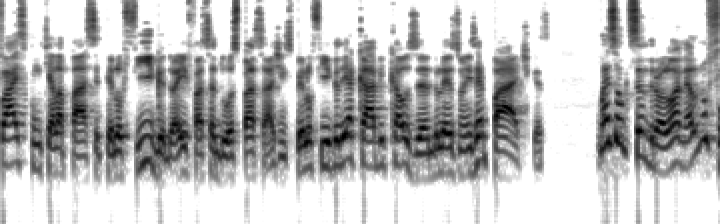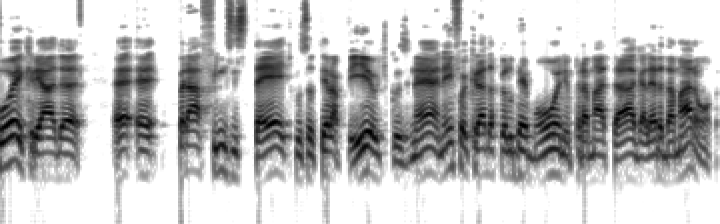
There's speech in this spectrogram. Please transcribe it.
faz com que ela passe pelo fígado, aí faça duas passagens pelo fígado e acabe causando lesões hepáticas. Mas a oxandrolona, ela não foi criada é, é, para fins estéticos ou terapêuticos, né? Nem foi criada pelo demônio para matar a galera da maromba.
